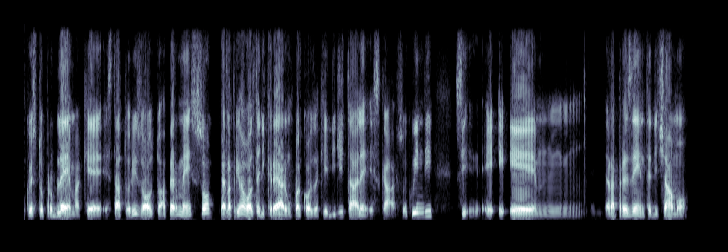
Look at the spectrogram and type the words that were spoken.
questo problema che è stato risolto ha permesso per la prima volta di creare un qualcosa che è digitale e scarso e quindi si, e, e, e, rappresenta diciamo,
